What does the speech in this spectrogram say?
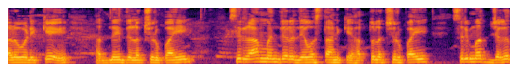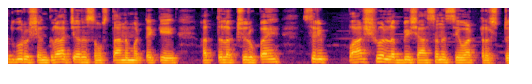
ಅಳವಡಿಕೆ ಹದಿನೈದು ಲಕ್ಷ ರೂಪಾಯಿ ಶ್ರೀರಾಮ ಮಂದಿರ ದೇವಸ್ಥಾನಕ್ಕೆ ಹತ್ತು ಲಕ್ಷ ರೂಪಾಯಿ, ಶ್ರೀಮದ್ ಜಗದ್ಗುರು ಶಂಕರಾಚಾರ್ಯ ಸಂಸ್ಥಾನ ಮಠಕ್ಕೆ ಹತ್ತು ಲಕ್ಷ ರೂಪಾಯಿ, ಶ್ರೀ ಪಾರ್ಶ್ವಲಭ್ಯ ಶಾಸನ ಸೇವಾ ಟ್ರಸ್ಟ್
